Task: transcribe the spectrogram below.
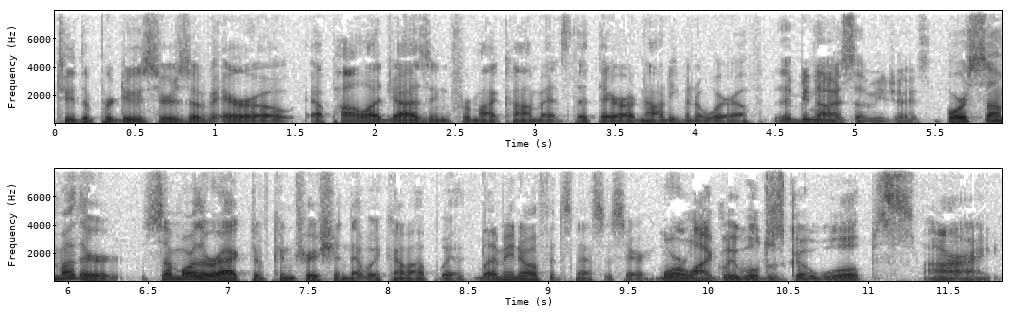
to the producers of Arrow apologizing for my comments that they are not even aware of. That'd be nice of you, Jason. Or some other some other act of contrition that we come up with. Let me know if it's necessary. More likely, we'll just go whoops. All right,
